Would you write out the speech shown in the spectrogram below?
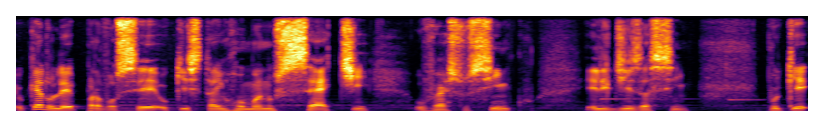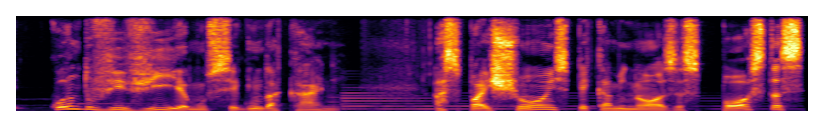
Eu quero ler para você o que está em Romanos 7, o verso 5. Ele diz assim: Porque quando vivíamos segundo a carne, as paixões pecaminosas postas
